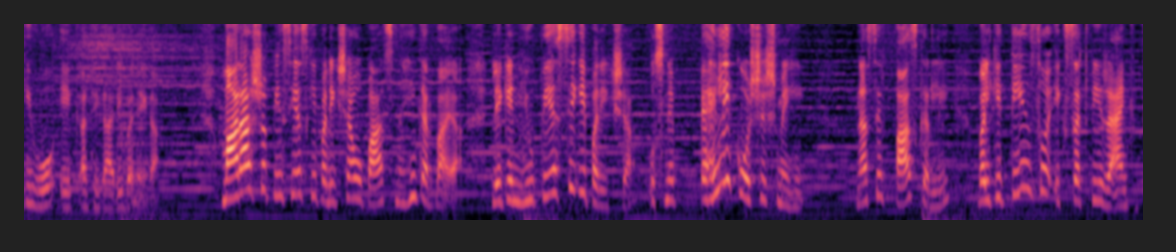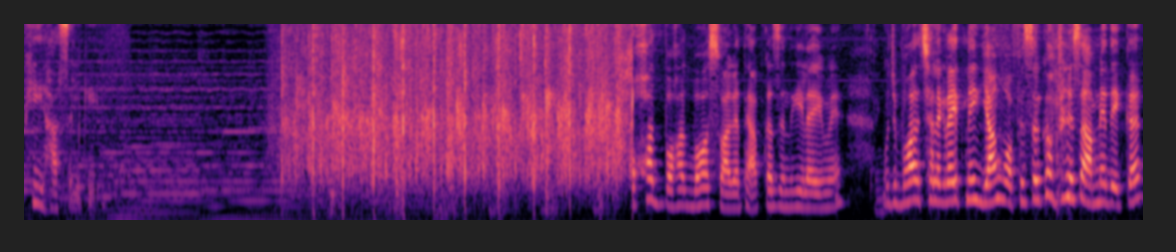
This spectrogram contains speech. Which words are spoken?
कि वो एक अधिकारी बनेगा। महाराष्ट्र पीसीएस की परीक्षा वो पास नहीं कर पाया लेकिन यूपीएससी की परीक्षा उसने पहली कोशिश में ही न सिर्फ़ पास कर ली बल्कि तीन रैंक भी हासिल की। बहुत बहुत बहुत स्वागत है आपका ज़िंदगी लाइव में। मुझे बहुत अच्छा लग रहा है इतने यंग ऑफिसर को अपने सामने देखकर।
